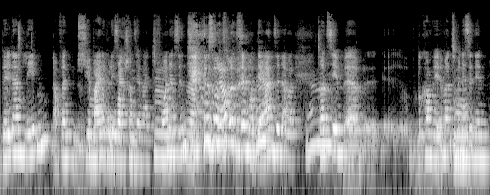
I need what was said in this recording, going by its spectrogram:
Bildern leben, auch wenn wir beide, würde ich sagen, schon sehr weit hm. vorne sind, ja. so, ja. so, sehr modern sind, aber trotzdem äh, bekommen wir immer, zumindest mhm. in den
